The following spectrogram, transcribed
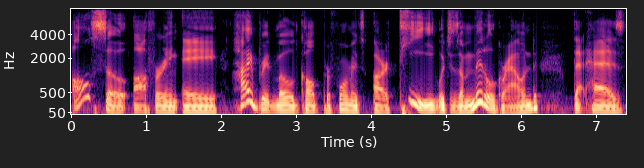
also offering a hybrid mode called Performance RT, which is a middle ground that has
